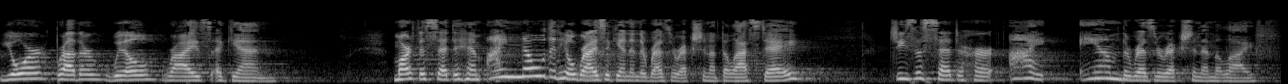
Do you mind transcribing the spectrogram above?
your brother will rise again. Martha said to him, I know that he'll rise again in the resurrection at the last day. Jesus said to her, I am the resurrection and the life.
